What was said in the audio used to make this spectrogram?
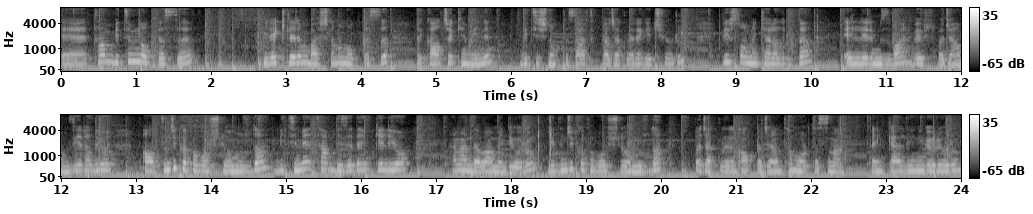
E, tam bitim noktası, bileklerin başlama noktası ve kalça kemiğinin bitiş noktası. Artık bacaklara geçiyoruz. Bir sonraki aralıkta ellerimiz var ve üst bacağımız yer alıyor. Altıncı kafa boşluğumuzda bitimi tam dize denk geliyor. Hemen devam ediyorum. Yedinci kafa boşluğumuzda bacakların alt bacağın tam ortasına denk geldiğini görüyorum.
